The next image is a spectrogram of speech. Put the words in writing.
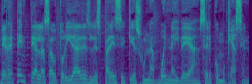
De repente a las autoridades les parece que es una buena idea hacer como que hacen.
